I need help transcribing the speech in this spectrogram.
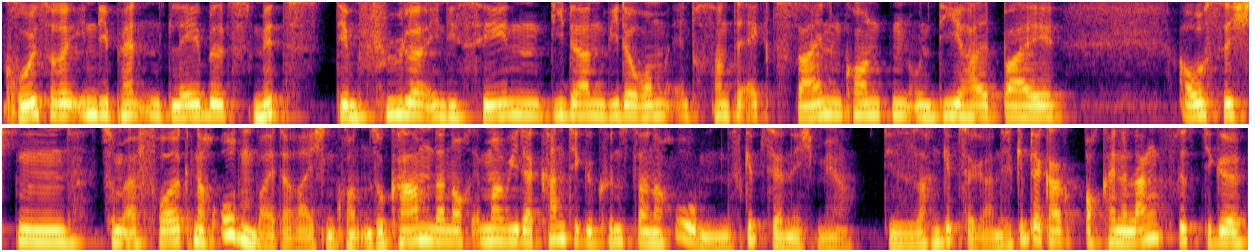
größere Independent-Labels mit dem Fühler in die Szenen, die dann wiederum interessante Acts sein konnten und die halt bei Aussichten zum Erfolg nach oben weiterreichen konnten. So kamen dann auch immer wieder kantige Künstler nach oben. Das gibt's ja nicht mehr. Diese Sachen gibt's ja gar nicht. Es gibt ja auch keine langfristige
